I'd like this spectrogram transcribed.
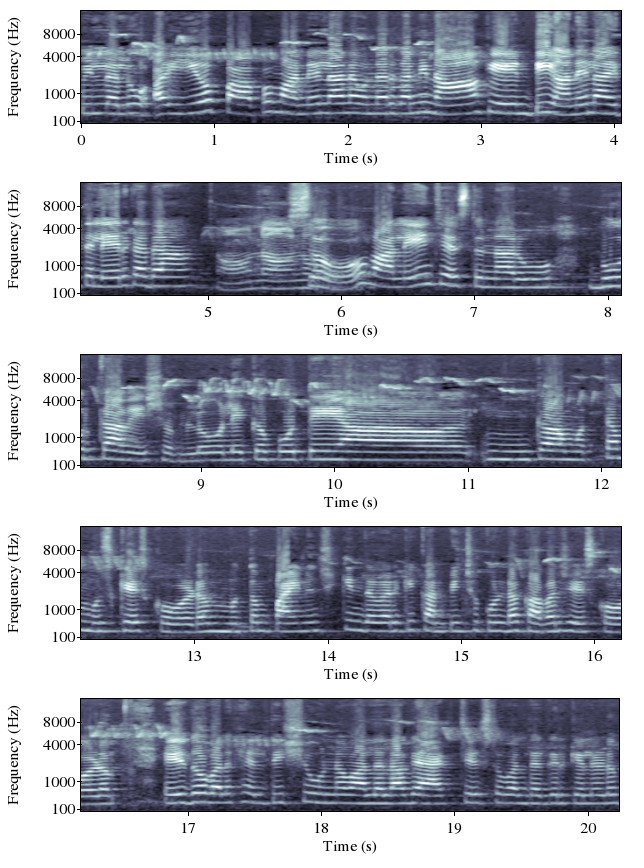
పిల్లలు అయ్యో పాపం అనేలానే ఉన్నారు కానీ నాకేంటి? అనేలా అయితే లేరు కదా. అవునవును. సో వాళ్ళు ఏం చేస్తున్నారు? బూర్కా వేషంలో లేకపోతే ఆ ఇంకా మొత్తం ముసుకేసుకోవడం మొత్తం పైనుంచి కింద వరకు కనిపించకుండా కవర్ చేసుకోవడం ఏదో వాళ్ళకి హెల్త్ ఇష్యూ ఉన్న వాళ్ళలాగా యాక్ట్ చేస్తూ వాళ్ళ దగ్గరికి వెళ్ళడం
